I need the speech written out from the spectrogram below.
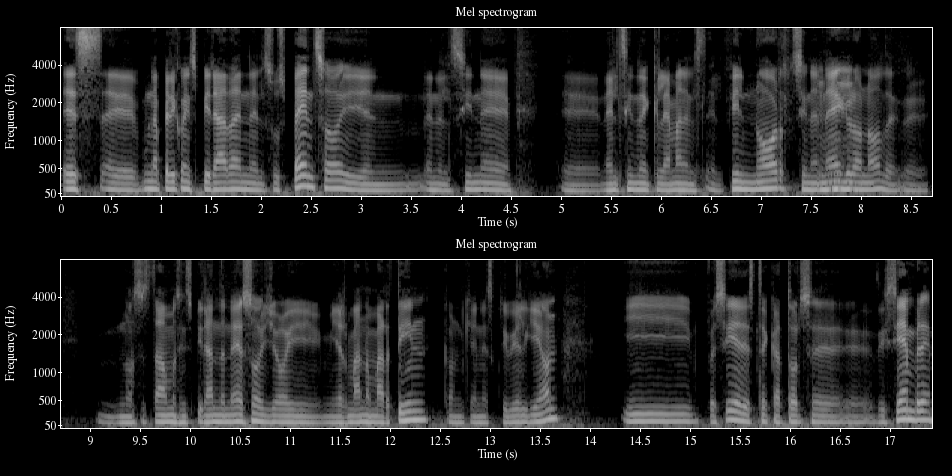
Es eh, una película inspirada en el suspenso y en, el cine, eh, en el cine que le llaman el, film noir, cine negro, ¿no? nos estábamos inspirando en eso, yo y mi hermano Martín, con quien escribí el guion. Y pues sí, este 14 de diciembre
